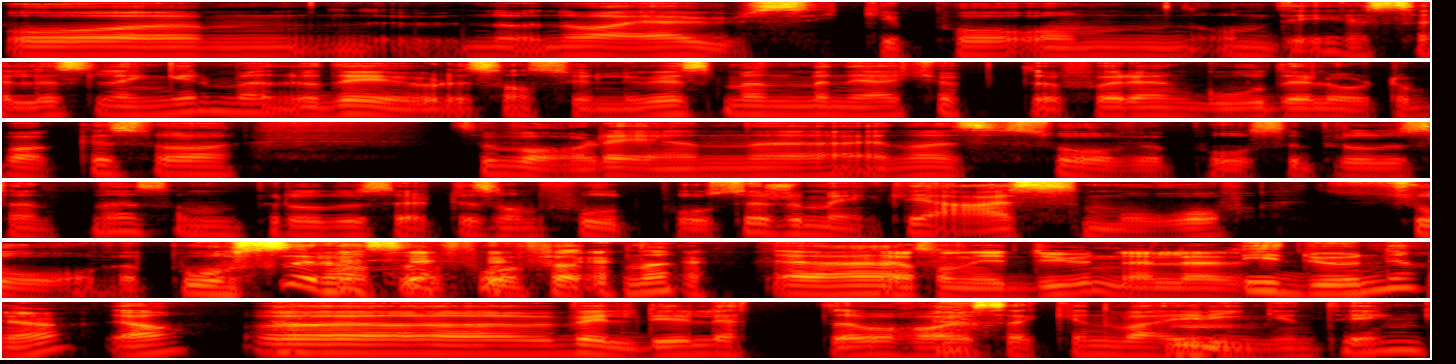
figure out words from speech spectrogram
Og um, nå, er jeg usikker på om, om det selges lenger, men det gjør det sannsynligvis. Men, men jeg kjøpte for en god del år tilbake, så, så var det en, eh, en av disse soveposeprodusentene som produserte sånn fotposer som egentlig er små soveposer, altså for føttene. Eh, Ja, sånn i dun, eller? I dun, ja. Ja. ja. øh, veldig lette å ha i sekken, veier Mm. ingenting.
